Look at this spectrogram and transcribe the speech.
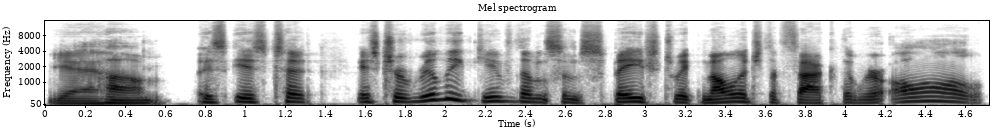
Yeah. um, is is to is to really give them some space to acknowledge the fact that we're all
